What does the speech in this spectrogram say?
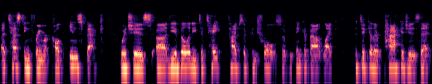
a testing framework called InSpec, which is uh, the ability to take types of controls. So if we think about like particular packages that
